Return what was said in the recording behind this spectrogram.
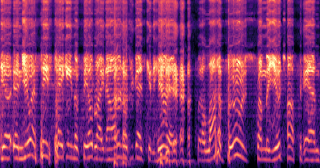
Yeah, and USC's taking the field right now. I don't know if you guys can hear it, yeah. but a lot of boos from the Utah fans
